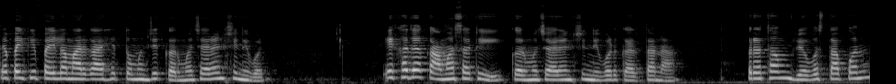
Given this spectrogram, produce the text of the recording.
त्यापैकी पहिला मार्ग आहे तो म्हणजे कर्मचाऱ्यांची निवड. एखाद्या कामासाठी कर्मचाऱ्यांची निवड करताना प्रथम व्यवस्थापन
